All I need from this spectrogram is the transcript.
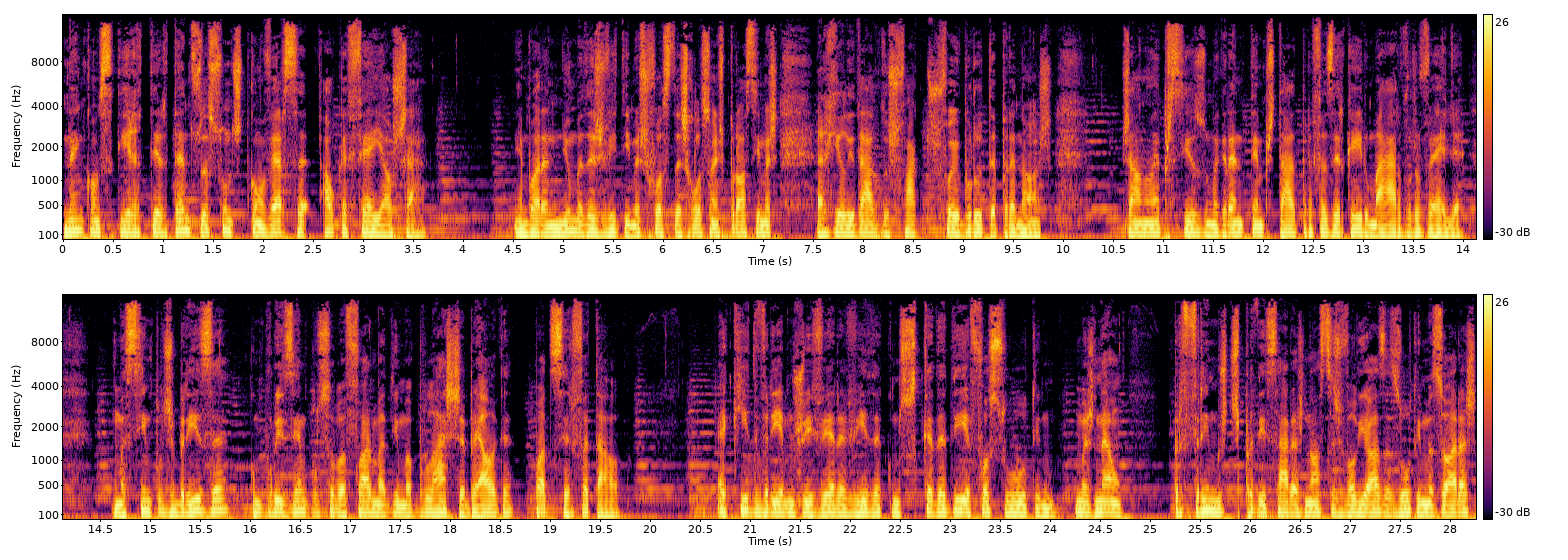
Nem consegui reter tantos assuntos de conversa ao café e ao chá. Embora nenhuma das vítimas fosse das relações próximas, a realidade dos factos foi bruta para nós. Já não é preciso uma grande tempestade para fazer cair uma árvore velha. Uma simples brisa, como por exemplo sob a forma de uma bolacha belga, pode ser fatal. Aqui deveríamos viver a vida como se cada dia fosse o último, mas não. Preferimos desperdiçar as nossas valiosas últimas horas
